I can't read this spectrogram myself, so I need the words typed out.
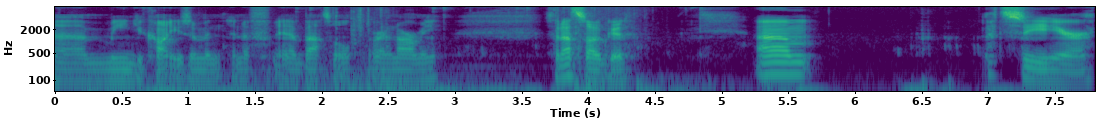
uh, mean you can't use him in, in, a, in a battle or in an army. So that's all good. Um, let's see here.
